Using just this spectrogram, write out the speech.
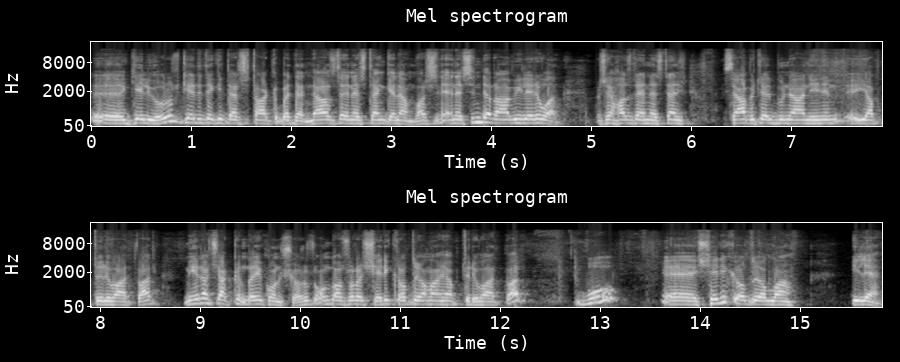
e, geliyoruz. Gerideki dersi takip eden. Ne Hazreti Enes'ten gelen var. Şimdi Enes'in de ravileri var. Mesela Hazreti Enes'ten Sabit el-Bünani'nin e, yaptığı rivayet var. Miraç hakkındayı konuşuyoruz. Ondan sonra Şerik radıyallahu anh yaptığı rivayet var. Bu e, Şerik radıyallahu anh ile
